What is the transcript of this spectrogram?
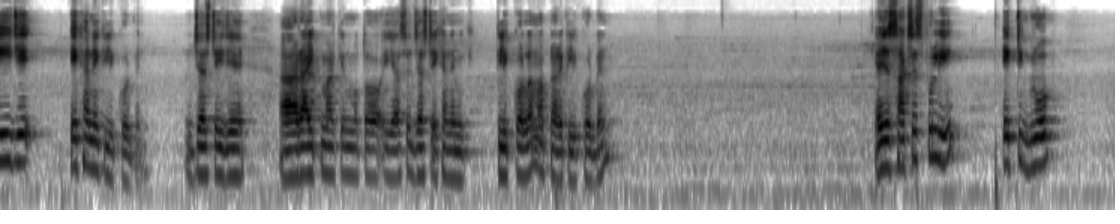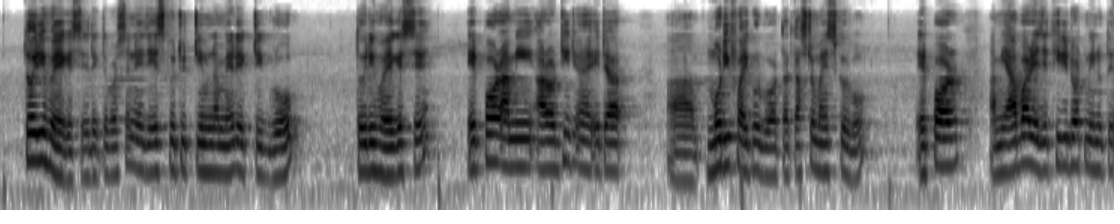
এই যে এখানে ক্লিক করবেন। জাস্ট এই যে রাইট মার্কের মতো ইয়ে আছে জাস্ট এখানে আমি ক্লিক করলাম, আপনারা ক্লিক করবেন। এই যে সাকসেসফুলি একটি গ্রুপ তৈরি হয়ে গেছে, দেখতে পাচ্ছেন? এই যে এসকিউটি টিম নামের একটি গ্রুপ তৈরি হয়ে গেছে। এরপর আমি আরও এটা মডিফাই করব, অর্থাৎ কাস্টমাইজ করব। এরপর আমি আবার এই যে থ্রি ডট মেনুতে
